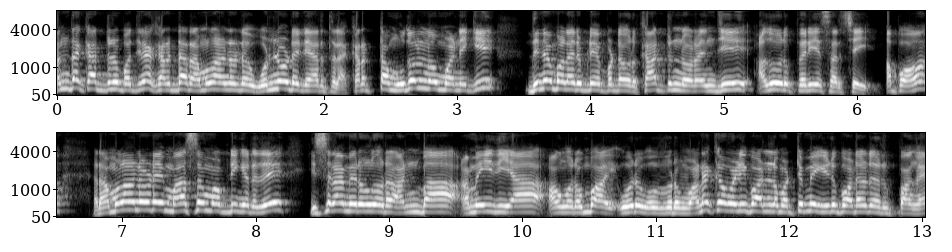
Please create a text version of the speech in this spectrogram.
அந்த கார்ட்டூன் பார்த்தீங்கன்னா கரெக்டாக ரமலானோட ஒன்னோட நேரத்தில் கரெக்டாக முதல் நோம்பு அன்னைக்கு தினமலர் இப்படிப்பட்ட ஒரு கார்ட்டூன் வரைஞ்சி அது ஒரு பெரிய சர்ச்சை. அப்போ ரமலானோட மாதம் அப்படிங்கிறது இஸ்லாமியர்கள் ஒரு அன்பா அமைதியாக அவங்க ரொம்ப ஒரு ஒரு வணக்க வழிபாடில் மட்டுமே ஈடுபாடோட இருப்பாங்க.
